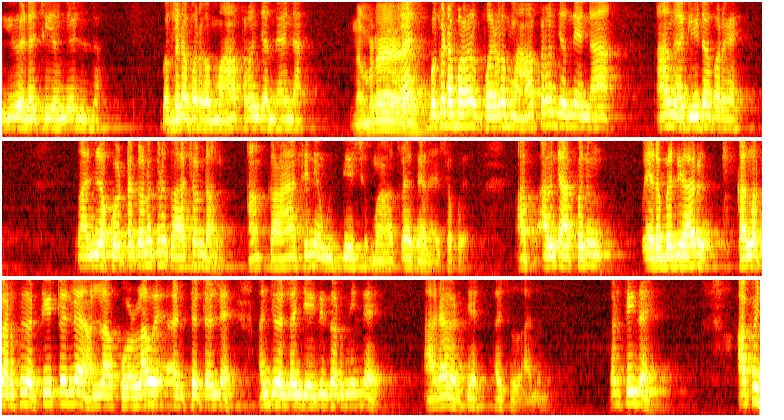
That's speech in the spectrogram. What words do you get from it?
ഈ ഗണേശ ചെന്നേലില്ല ഇവക്കടെ പുറകെ മാത്രം ചെന്നേനാ. നമ്മുടെ ഇവക്കടെ പുറകെ മാത്രം ചെന്നേനാ ആ നടിയുടെ പുറകെ. നല്ല കൊട്ടക്കണക്കിന് കാശുണ്ടാകും ആ കാശിനെ ഉദ്ദേശിച്ച് മാത്രമേ ഗണേശ പോയ. അവന്റെ അപ്പനും ഇടമലിയാറ് കള്ളക്കടത്ത് കടത്തിയിട്ടല്ലേ അല്ല കൊള്ള അടിച്ചിട്ടല്ലേ അഞ്ചു എല്ലാം ജയിലിൽ കിടന്നില്ലേ? ആരാ അത് അച്യുതാനന്ദൻ കടത്തിയില്ലേ? അപ്പം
